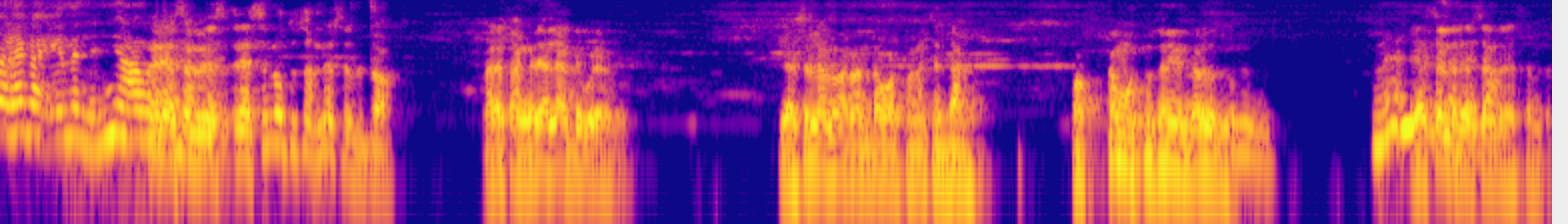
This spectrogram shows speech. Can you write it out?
പറയാൻ കഴിയുന്നില്ല. ഞാൻ രസം രസം ഒത്തു നല്ല രസം കേട്ടോ നല്ല സംഗതി നല്ല അടിപൊളിയാണ്. രസമില്ലാന്ന് പറഞ്ഞാൽ എന്താ കുഴപ്പമെന്ന് വെച്ചാൽ ഒക്കെ മുത്തൂസിനെ ഇന്നലെ തിന്നു. രസമുണ്ട് രസമുണ്ട് രസമുണ്ട്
